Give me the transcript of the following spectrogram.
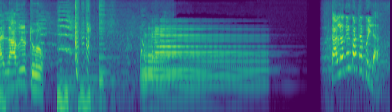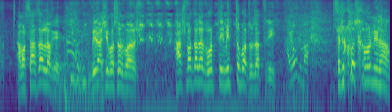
আই লাভ ইউ টু কার লগে কথা কইলা? আমার চাচার লগে। বিরাশি বছর বয়স। হাসপাতালে ভর্তি মৃত্যু পথযাত্রী একটু খোঁজ খবর নিলাম।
